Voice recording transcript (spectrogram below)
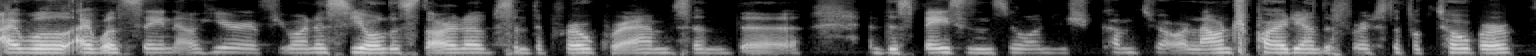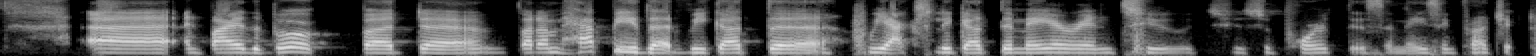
I will I will say now here. If you want to see all the startups and the programs and the and the spaces and so on, you should come to our launch party on the first of October uh, and buy the book. But uh, but I'm happy that we got the we actually got the mayor in to to support this amazing project.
